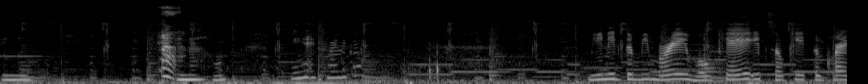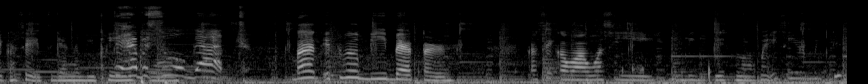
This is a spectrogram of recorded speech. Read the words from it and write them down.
Can Ah. Ayan na oh. Hindi nga, smile ka. You need to be brave, okay? It's okay to cry kasi it's gonna be They have a painful. sugat. But it will be better. Kasi kawawa si big teeth mo. May isa your big teeth?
